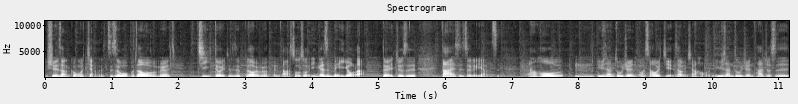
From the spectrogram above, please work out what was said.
学长跟我讲的，只是我不知道我有没有记对，就是不知道有没有跟大家说说，应该是没有啦。对，就是大概是这个样子。然后嗯，玉山杜鹃我稍微介绍一下好了。玉山杜鹃它就是。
